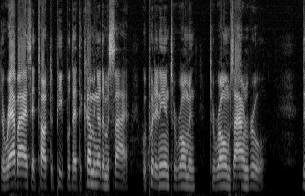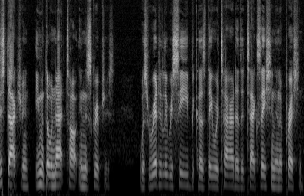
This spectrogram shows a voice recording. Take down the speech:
The rabbis had taught the people that the coming of the Messiah would put an end to Roman to Rome's iron rule. This doctrine, even though not taught in the scriptures, was readily received because they were tired of the taxation and oppression.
